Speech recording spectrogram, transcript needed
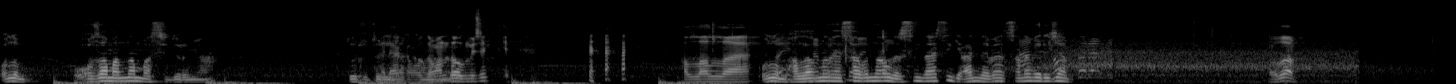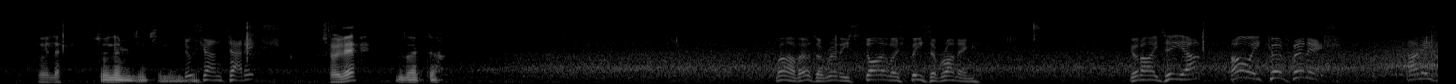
Oğlum o zamandan bahsediyorum ya. Dur dur dakika. o zaman da olmayacak ki. Allah Allah. Oğlum halamın hesabını alırsın dersin ki anne ben sana vereceğim. Oğlum. Söyle. Söylemeyeceğim Tadic. Söyle. Bir dakika. Well, there's a really stylish piece of running. Good idea. Oh, he could finish. And he's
